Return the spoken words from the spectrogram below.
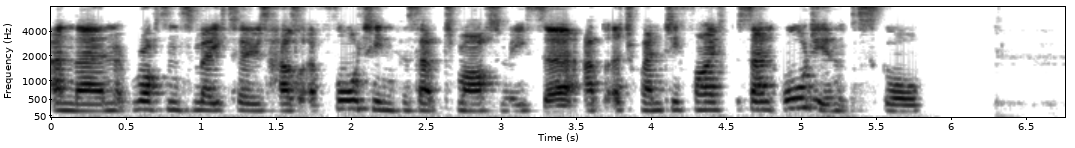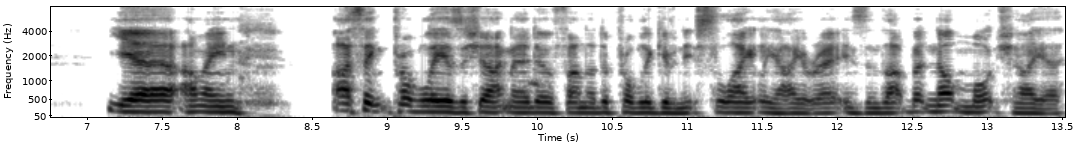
And then Rotten Tomatoes has a 14% tomato meter and a 25% audience score. Yeah, I mean, I think probably as a Sharknado fan, I'd have probably given it slightly higher ratings than that, but not much higher.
